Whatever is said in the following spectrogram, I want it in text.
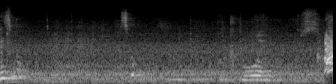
Let's go. Muito.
